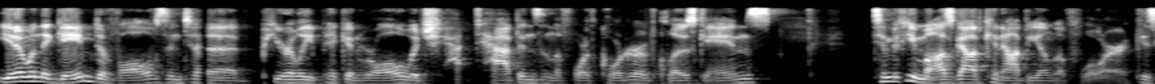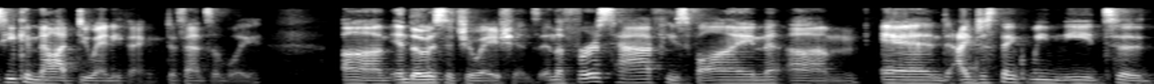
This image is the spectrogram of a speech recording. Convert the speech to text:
you know, when the game devolves into purely pick and roll, which ha- happens in the fourth quarter of close games, Timofey Mozgov cannot be on the floor because he cannot do anything defensively um, in those situations. In the first half, he's fine, um, and I just think we need to.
